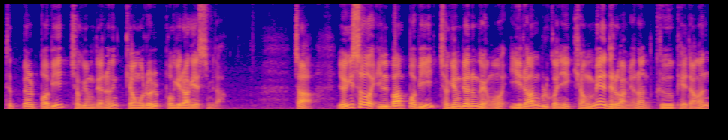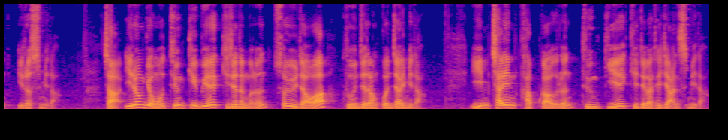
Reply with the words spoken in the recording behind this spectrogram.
특별법이 적용되는 경우를 보기로 하겠습니다. 자, 여기서 일반법이 적용되는 경우 이러한 물건이 경매에 들어가면은 그 배당은 이렇습니다. 자, 이런 경우 등기부에 기재된 것은 소유자와 근저당권자입니다. 임차인 갑가을은 등기에 기재가 되지 않습니다.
